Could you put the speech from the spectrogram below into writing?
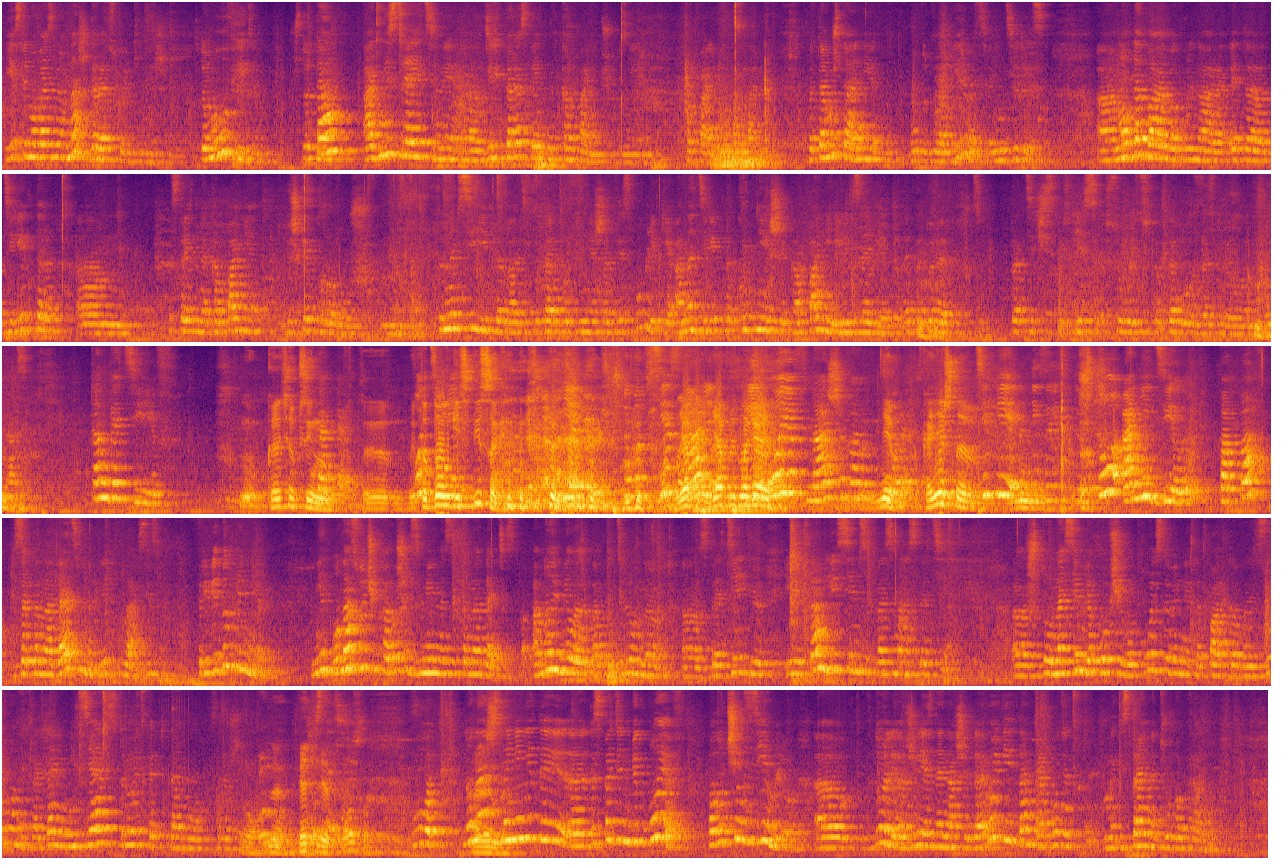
если мы возьмем наш городской Кениш, то мы увидим, что там одни строительные, э, директора строительных компаний чуть не попали в парламент, потому что они будут лоббировать свои интересы. А, Молдобаева Гульнара – это директор эм, строительной компании Бишкек Крулуш. Тунемсиитова, депутат Буркинеша от республики, она директор крупнейшей компании Елизавета, да, которая практически весь, всю улицу Токтагула застроила у нас. Кангатиев, Ну, Так, да. э, Вот это долгий теперь- список. Нет, чтобы все Я- знали я предлагаю- героев нашего Нет, города. конечно, Теперь, что они делают, попав в законодательный вид власти? Приведу пример. У нас очень хорошее земельное законодательство. Оно имело определенную э, стратегию, и там есть 78 статья что на землях общего пользования, это парковые зоны и так далее, нельзя строить капитальное сооружение. да, пять лет. Вот. Но наш знаменитый э, господин Бигбоев получил землю э, вдоль железной нашей дороги, и там проходит магистральный трубопровод.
